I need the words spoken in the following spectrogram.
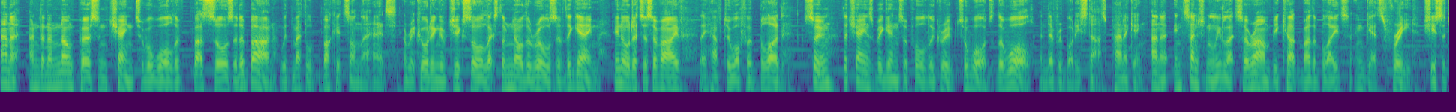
Anna, and an unknown person chained to a wall of buzzsaws at a barn with metal buckets on their heads. A recording of Jigsaw lets them know the rules of the game. In order to survive, they have to offer blood. Soon, the chains begin to pull the group towards the wall, and everybody starts panicking. Anna intentionally lets her arm be cut by the blades and gets freed. She suggests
